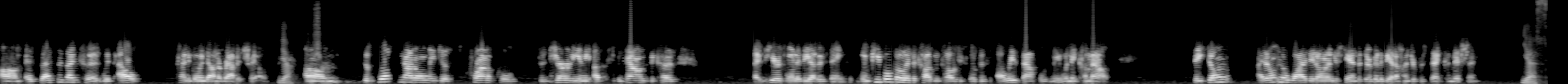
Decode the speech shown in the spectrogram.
um, as best as I could without kind of going down a rabbit trail. yeah Um, The book not only just chronicles the journey and the ups and downs, because uh, here's one of the other things. When people go into cosmetology school, this always baffles me when they come out. They don't, I don't know why they don't understand that they're going to be at 100% commission. yes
